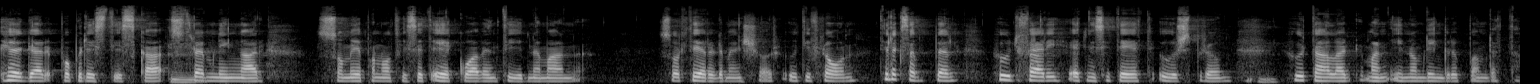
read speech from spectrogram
högerpopulistiska mm. strömningar som är på något vis ett eko av en tid när man sorterade människor utifrån till exempel hudfärg, etnicitet, ursprung. Mm. Hur talar man inom din grupp om detta?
